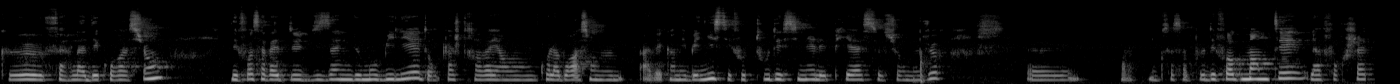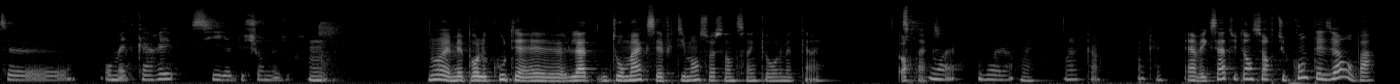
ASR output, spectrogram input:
que faire la décoration. Des fois, ça va être du design de mobilier. Donc là, je travaille en collaboration avec un ébéniste. Il faut tout dessiner, les pièces sur mesure. Donc ça, ça peut des fois augmenter la fourchette euh, au mètre carré s'il y a du sur-mesure. Hmm. Oui, mais pour le coup, es, là, ton max, c'est effectivement 65 euros le mètre carré. Hors taxe. Ouais, voilà. D'accord. Ok. Et avec ça, tu t'en sors. Tu comptes tes heures ou pas?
